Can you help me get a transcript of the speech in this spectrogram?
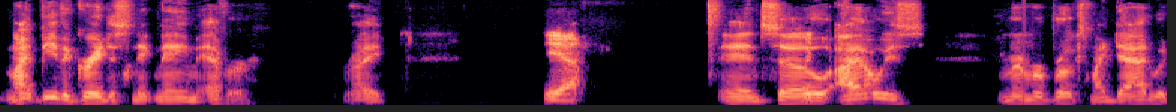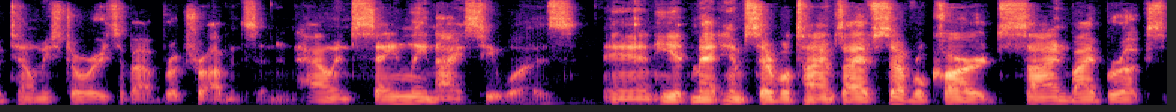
might be the greatest nickname ever, right? Yeah. And so I always remember Brooks. My dad would tell me stories about Brooks Robinson and how insanely nice he was, and he had met him several times. I have several cards signed by Brooks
